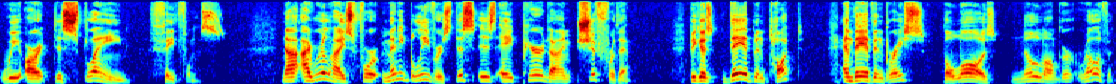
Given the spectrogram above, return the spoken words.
we are displaying faithfulness. Now, I realize for many believers, this is a paradigm shift for them because they have been taught and they have embraced the law is no longer relevant.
